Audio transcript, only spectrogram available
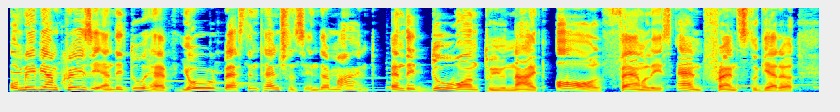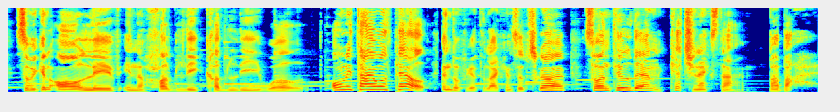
Or maybe I'm crazy and they do have your best intentions in their mind. And they do want to unite all families and friends together so we can all live in a huddly cuddly world. Only time will tell. And don't forget to like and subscribe. So until then, catch you next time. Bye bye.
